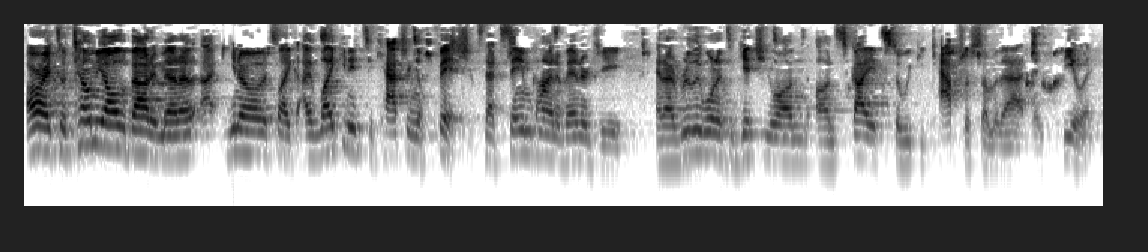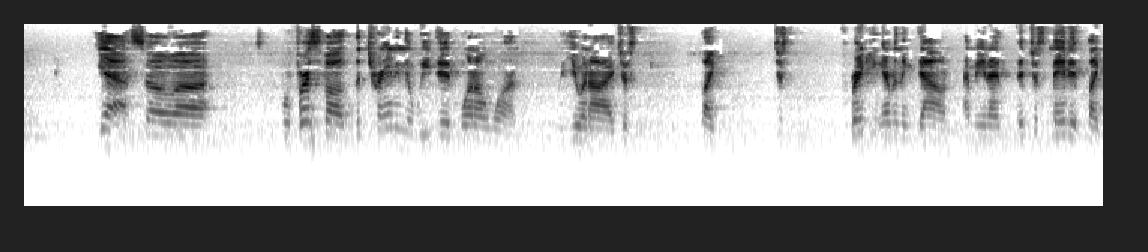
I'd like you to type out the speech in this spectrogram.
All right, so tell me all about it, man. I, I, you know, it's like I liken it to catching a fish. It's that same kind of energy, and I really wanted to get you on on Skype so we could capture some of that and feel it. Yeah. So, uh, well, first of all, the training that we did one on one with you and I, just like just breaking everything down. I mean, I, it just made it like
